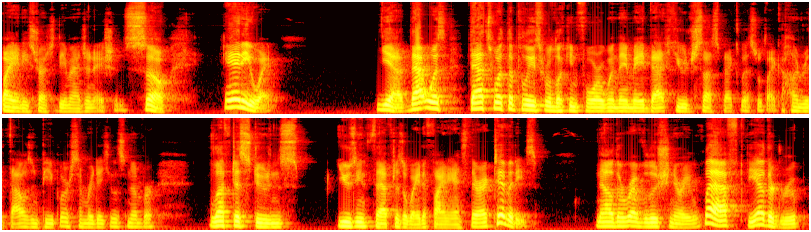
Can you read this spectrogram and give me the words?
by any stretch of the imagination. So, anyway, yeah, that was that's what the police were looking for when they made that huge suspect list with like 100,000 people or some ridiculous number. Leftist students using theft as a way to finance their activities. Now, the revolutionary left, the other group,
